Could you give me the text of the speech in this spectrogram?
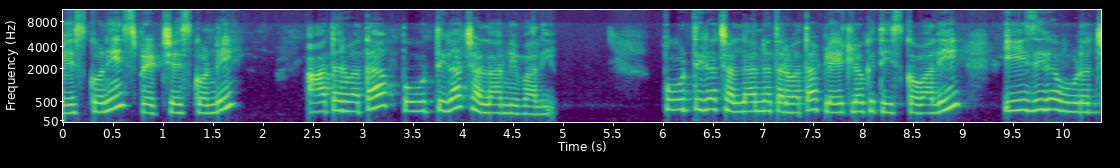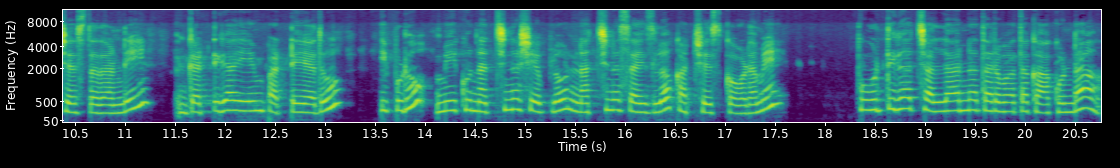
వేసుకొని స్ప్రెడ్ చేసుకోండి. ఆ తర్వాత పూర్తిగా చల్లారనివ్వాలి. పూర్తిగా చల్లారిన తర్వాత ప్లేట్లోకి తీసుకోవాలి. ఈజీగా ఊడొచ్చేస్తుందండి. గట్టిగా ఏం పట్టేయదు. ఇప్పుడు మీకు నచ్చిన షేప్లో నచ్చిన సైజులో కట్ చేసుకోవడమే. పూర్తిగా చల్లారిన తర్వాత కాకుండా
